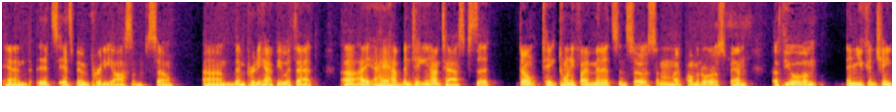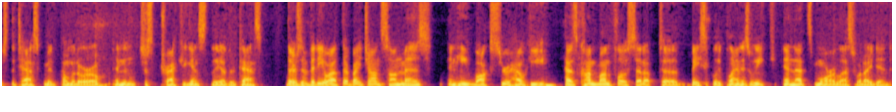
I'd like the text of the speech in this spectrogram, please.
and it's it's been pretty awesome. So um, been pretty happy with that. Uh, I, I have been taking on tasks that don't take 25 minutes, and so some of my Pomodoro span a few of them. Then you can change the task mid Pomodoro and then just track against the other task. There's a video out there by John Sonmez and he walks through how he has Kanban flow set up to basically plan his week, and that's more or less what I did.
